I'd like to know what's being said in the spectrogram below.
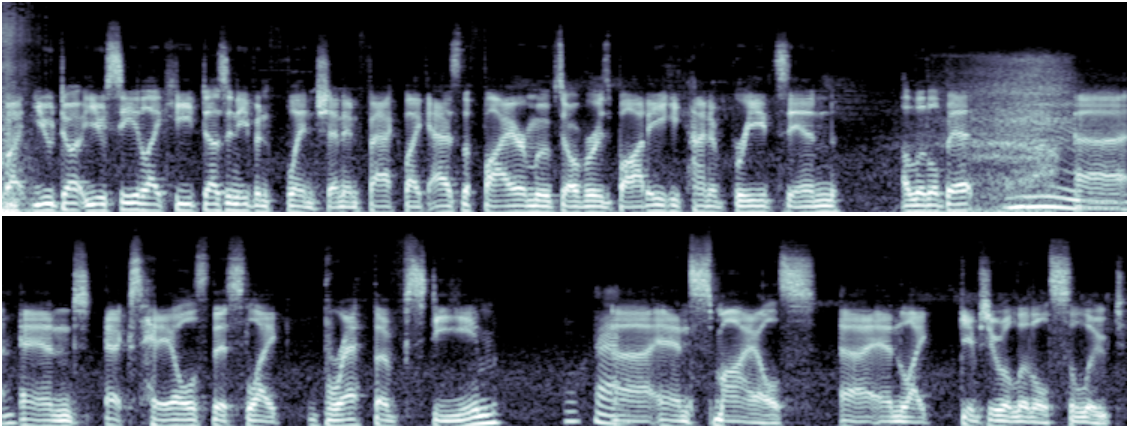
But you don't. You see, like he doesn't even flinch, and in fact, like as the fire moves over his body, he kind of breathes in a little bit uh, and exhales this like breath of steam Okay. uh, and smiles uh, and like gives you a little salute.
